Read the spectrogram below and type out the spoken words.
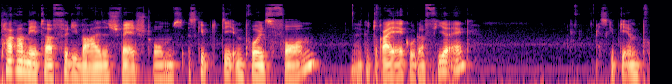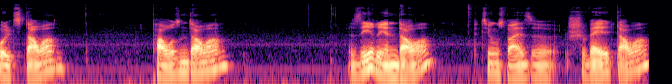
Parameter für die Wahl des Schwellstroms. Es gibt die Impulsform, Dreieck oder Viereck. Es gibt die Impulsdauer, Pausendauer, Seriendauer bzw. Schwelldauer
